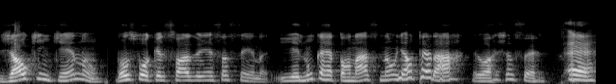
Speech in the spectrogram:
Já o King Cannon, vamos supor que eles fazem essa cena e ele nunca retornasse, não ia alterar, eu acho a sério. É.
